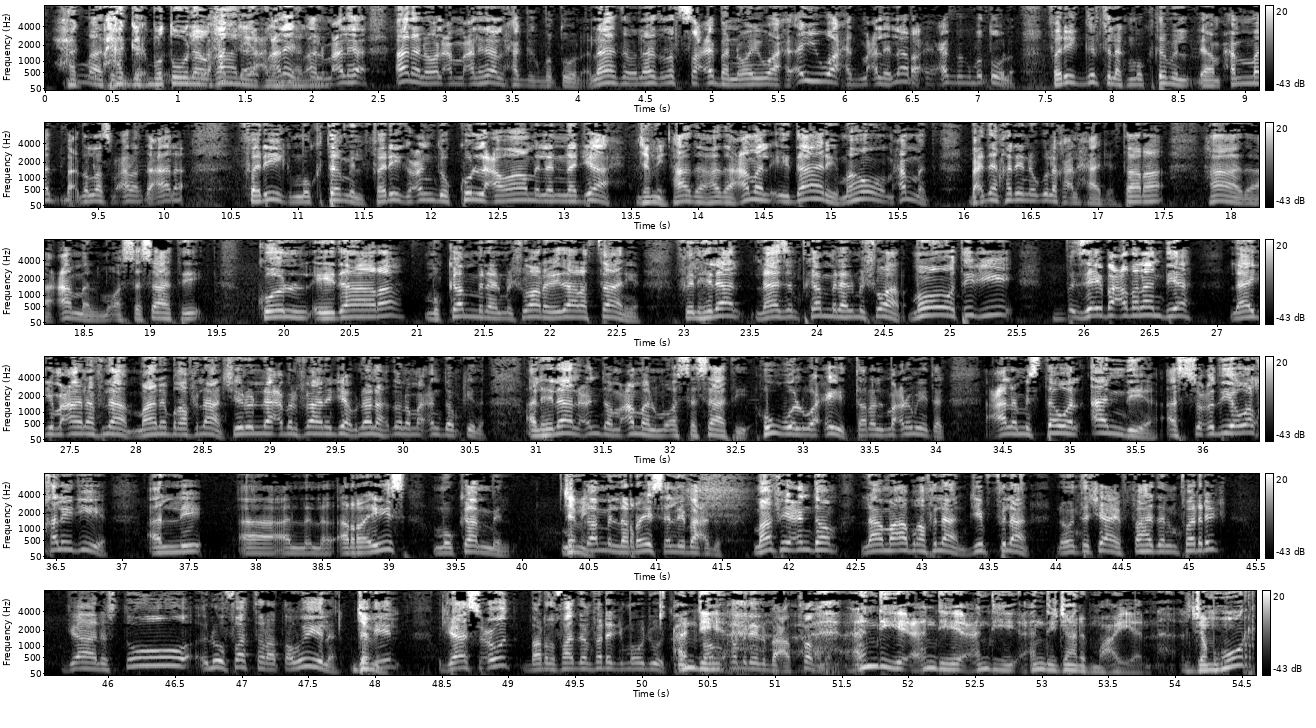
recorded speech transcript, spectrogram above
حق حقق. بطولة غالية على الهلال. مع الهلال. أنا لو ألعب مع الهلال حقق بطولة. لا لا, تصعبها إنه أي واحد أي واحد مع الهلال راح يحقق بطولة. فريق قلت لك مكتمل يا محمد بعد الله سبحانه وتعالى فريق مكتمل فريق عنده كل عوامل النجاح. جميل. هذا هذا عمل إداري. ما هو محمد بعدين خليني أقول لك على حاجة. ترى هذا عمل مؤسساتي كل إدارة مكملة المشوار الإدارة الثانية. في الهلال لازم تكمل المشوار. مو تجي زي بعض الأندية. لا يجي معانا فلان ما نبغى فلان شيلوا اللاعب الفلاني جاب لا لا هذول ما عندهم كذا. الهلال عندهم عمل مؤسساتي هو الوحيد ترى المعلوميتك على مستوى الأندية السعودية والخليجية. اللي آه ال- ال- الرئيس مكمل. جميل. مكمل للرئيس اللي بعده. ما في عندهم لا ما أبغى فلان جيب فلان. لو أنت شايف فهد المفرج جالس طو له فترة طويلة. جميل. جاء سعود برضه فهد المفرج موجود. عندي مكملين تفضل. عندي عندي عندي عندي جانب معين. الجمهور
